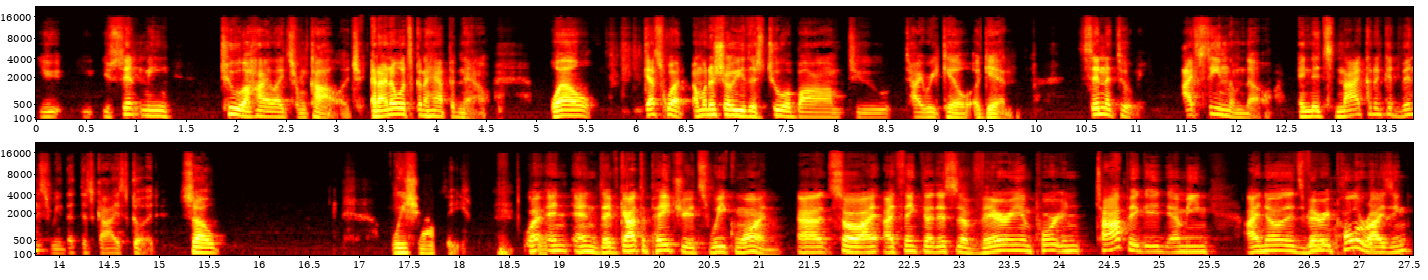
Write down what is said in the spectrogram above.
You you sent me two highlights from college, and I know what's going to happen now. Well, guess what? I'm going to show you this Tua bomb to Tyreek Hill again. Send it to me. I've seen them though, and it's not going to convince me that this guy is good. So we shall see. Well, and and they've got the Patriots week one. Uh, so I, I think that this is a very important topic. I mean, I know it's very polarizing,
